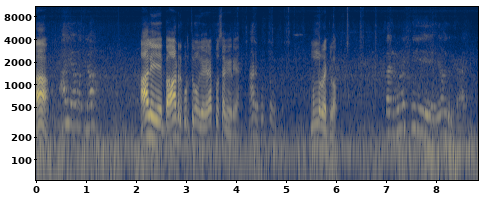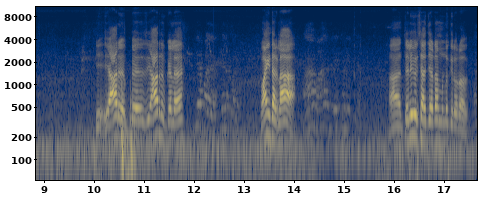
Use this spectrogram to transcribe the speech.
ஆ. ஆலி இப்போ ஆர்டர் கொடுத்து உங்களுக்கு கேட்குறியா புதுசாக கேட்குறியா ஆர்டர் முந்நூறுரூவா கிலோ. சார் முந்நூற்றி யாரு? இப்போ யாருன்னு கேளு. வாங்கிட்டாருங்களா ஆ வாங்க வெயிட் பண்ணிக்கங்க டெலிவரி சார்ஜ் ஆட்டா முந்நூற்றி இருபது ரூபா ஆகுது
